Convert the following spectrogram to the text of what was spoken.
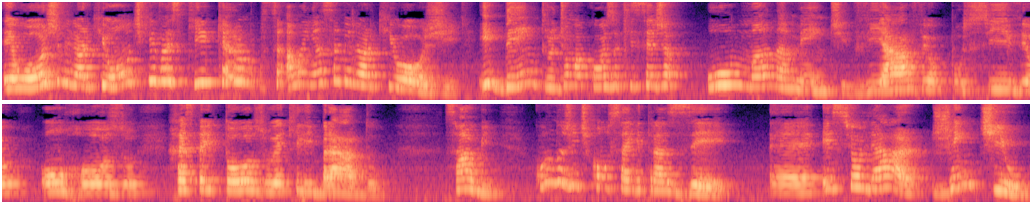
Eu hoje melhor que ontem, que, vai, que quero amanhã ser melhor que hoje. E dentro de uma coisa que seja humanamente viável, possível, honroso, respeitoso, equilibrado. Sabe? Quando a gente consegue trazer é, esse olhar gentil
